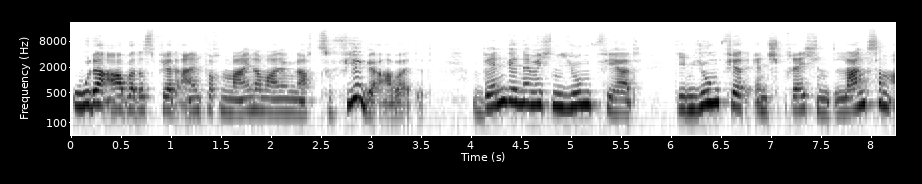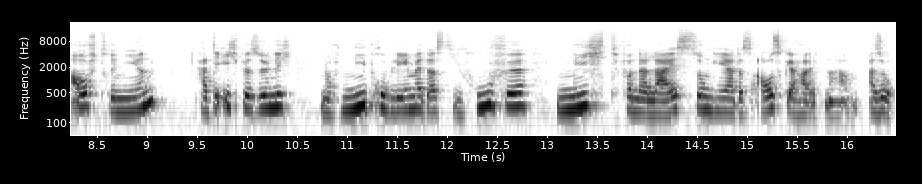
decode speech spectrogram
oder aber das Pferd einfach meiner Meinung nach zu viel gearbeitet. Wenn wir nämlich ein Jungpferd dem Jungpferd entsprechend langsam auftrainieren, hatte ich persönlich noch nie Probleme, dass die Hufe nicht von der Leistung her das ausgehalten haben. Also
